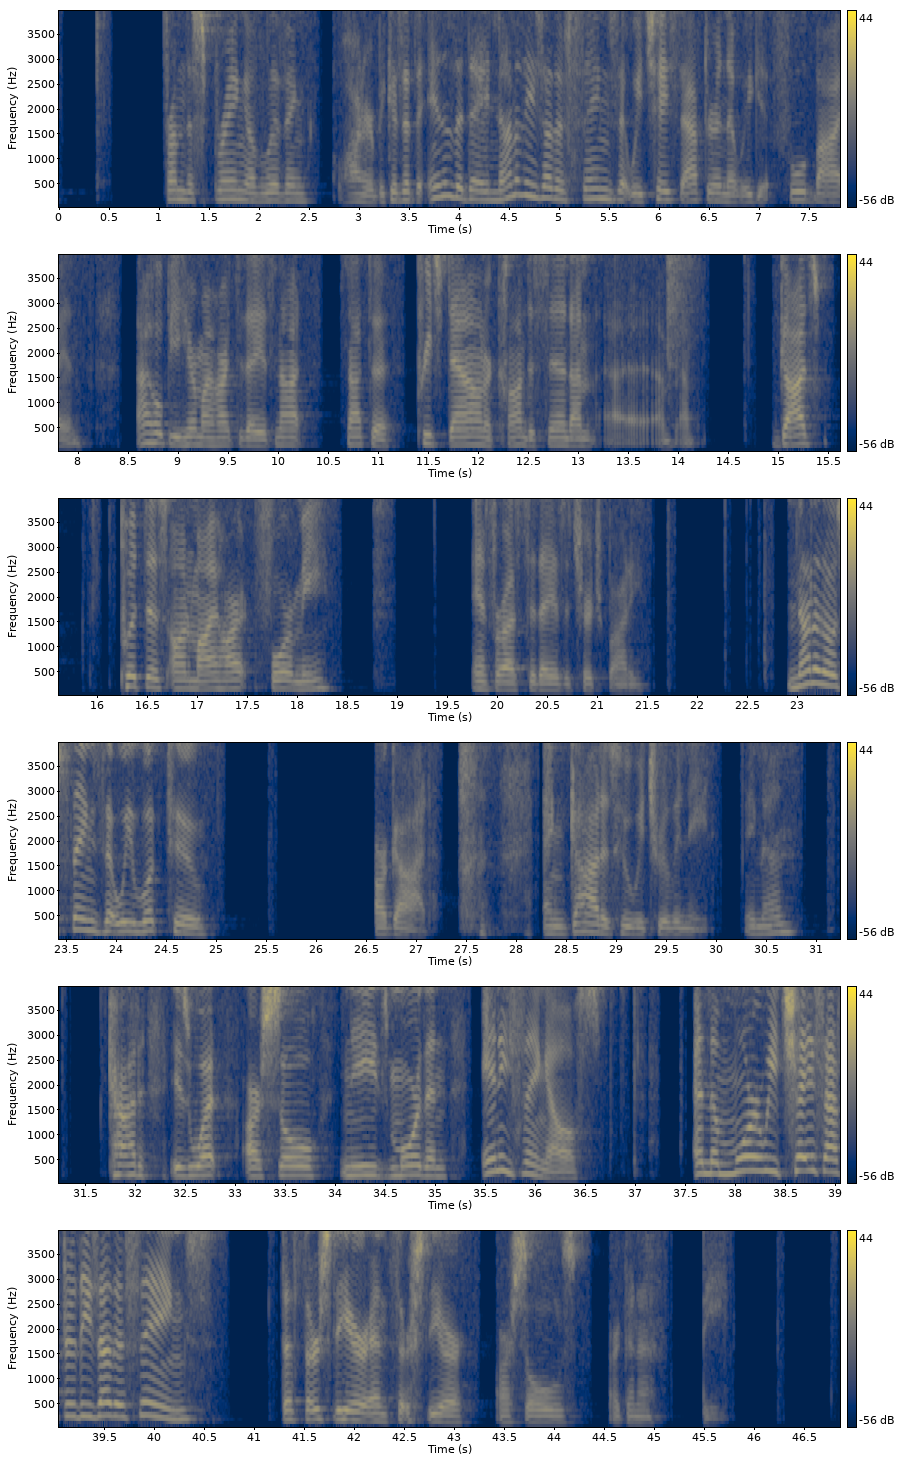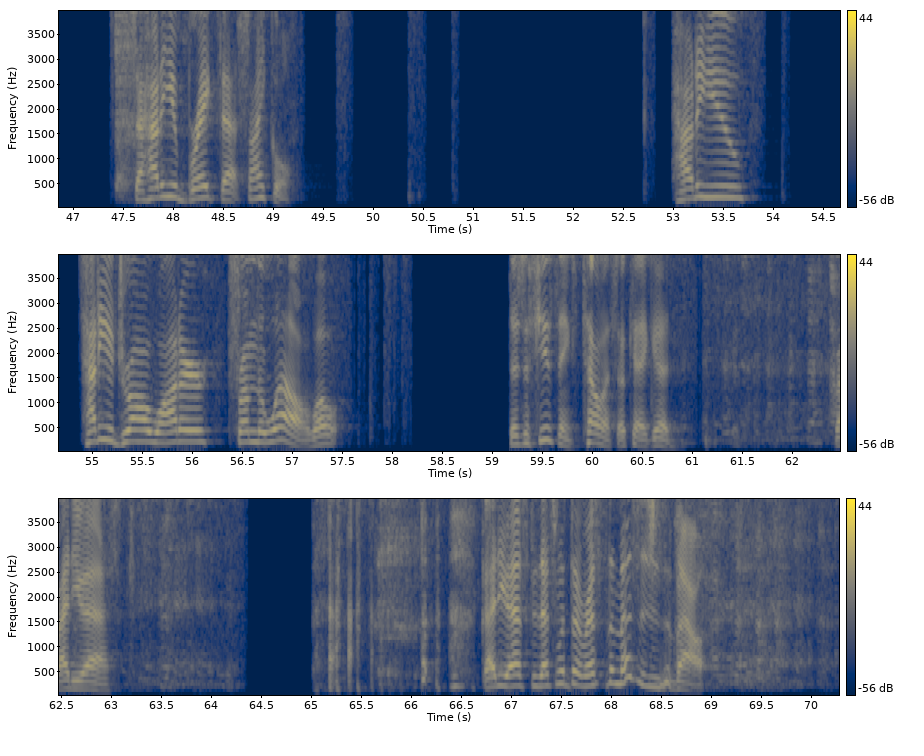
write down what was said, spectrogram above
from the spring of living water? Because at the end of the day, none of these other things that we chase after and that we get fooled by, and I hope you hear my heart today. It's not, it's not to preach down or condescend. I'm, I'm, I'm God's put this on my heart for me and for us today as a church body. None of those things that we look to are God. and God is who we truly need. Amen? God is what our soul needs more than anything else. And the more we chase after these other things, the thirstier and thirstier our souls are going to be. So, how do you break that cycle? How do you how do you draw water from the well? Well, there's a few things. Tell us. Okay, good. Glad you asked. Glad you asked because that's what the rest of the message is about.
